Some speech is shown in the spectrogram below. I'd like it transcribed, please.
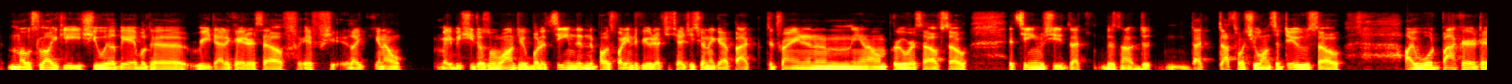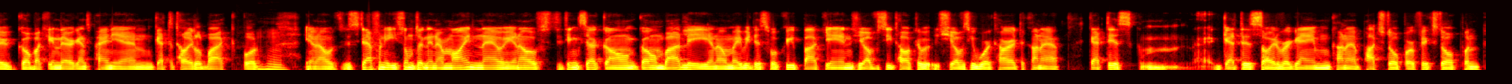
most likely she will be able to rededicate herself if she, like you know maybe she doesn't want to but it seemed in the post-fight interview that she said she's going to get back to training and you know improve herself. So it seems she that there's not that that's what she wants to do. So I would back her to go back in there against Pena and get the title back but you know it's definitely something in her mind now you know if things are going going badly you know maybe this will creep back in. She obviously talked to she obviously worked hard to kind of get this mm, get this side of her game kind of patched up or fixed up and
